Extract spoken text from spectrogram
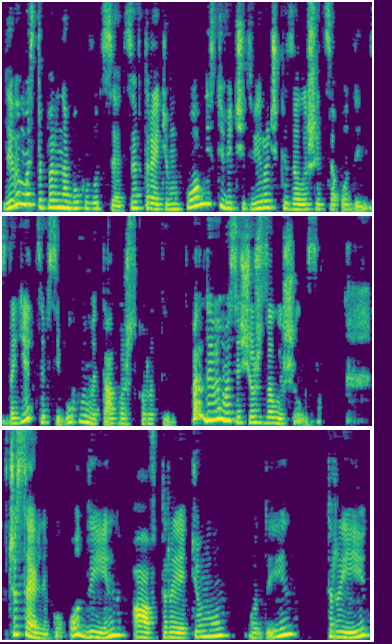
Дивимось тепер на букву С. Це в третьому повністю від четвірочки залишиться один. Здається, всі букви ми також скоротили. Тепер дивимося, що ж залишилося. В чисельнику 1, а в третьому 1, 3.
